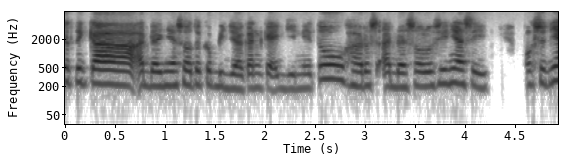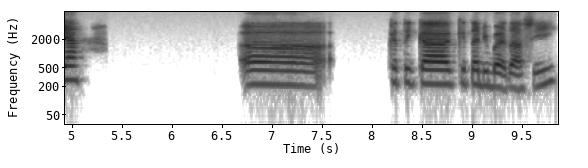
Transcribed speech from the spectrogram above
ketika adanya suatu kebijakan kayak gini tuh harus ada solusinya sih. Maksudnya uh, ketika kita dibatasi,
